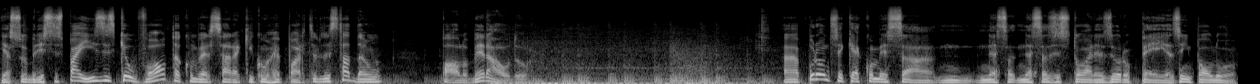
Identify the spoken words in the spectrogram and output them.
E é sobre esses países que eu volto a conversar aqui com o repórter do Estadão, Paulo Beraldo. Ah, por onde você quer começar nessa, nessas histórias europeias, hein, Paulo?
